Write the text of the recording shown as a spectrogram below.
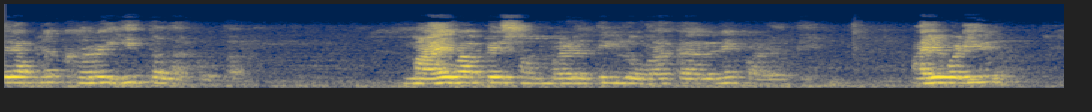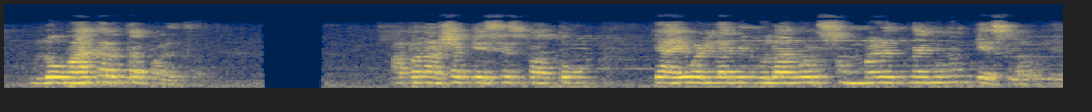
तरी आपलं खरं हित दाखवतात. माय बापे सांभाळती लोभाकारणे पाळते. आई वडील लोभा करता पाळतात. आपण अशा केसेस पाहतो की आई वडिलांनी मुलांवर सांभाळत नाही म्हणून केस लावले.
